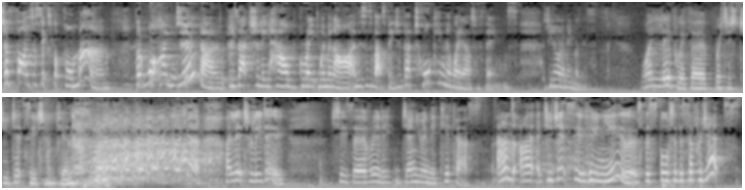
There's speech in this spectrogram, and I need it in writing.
to fight a six foot four man. But what I do know is actually how great women are, and this is about speech, it's about talking their way out of things. Do you know what I mean by this? Well, I live with a British Jiu Jitsu champion. yeah, I literally do. She's a really genuinely kick ass. And Jiu Jitsu, who knew? It was the sport of the suffragettes.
